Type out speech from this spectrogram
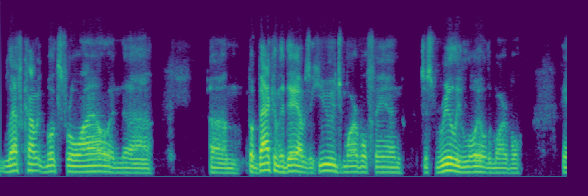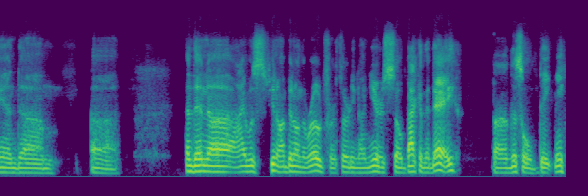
left comic books for a while. And, uh, um, but back in the day, I was a huge Marvel fan just really loyal to Marvel, and um, uh, and then uh, I was, you know, I've been on the road for 39 years. So back in the day, uh, this will date me.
